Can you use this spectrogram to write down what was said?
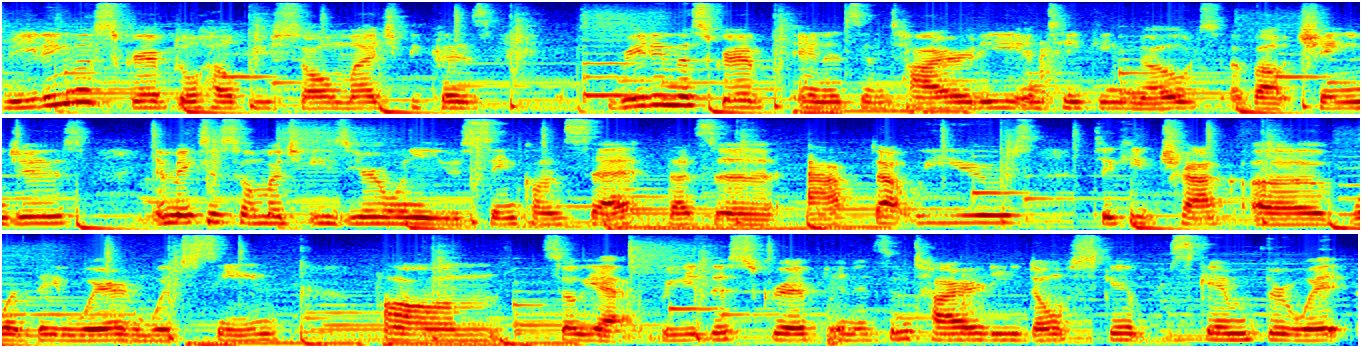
Reading the script will help you so much because reading the script in its entirety and taking notes about changes it makes it so much easier when you use SyncOnSet that's an app that we use to keep track of what they wear in which scene um, so yeah read the script in its entirety. Don't skip skim through it.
